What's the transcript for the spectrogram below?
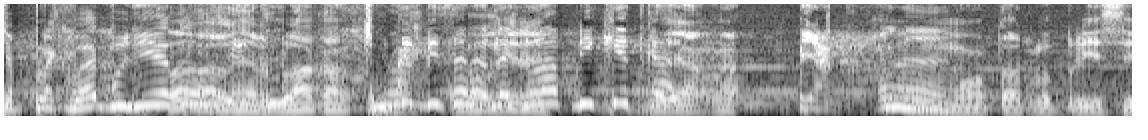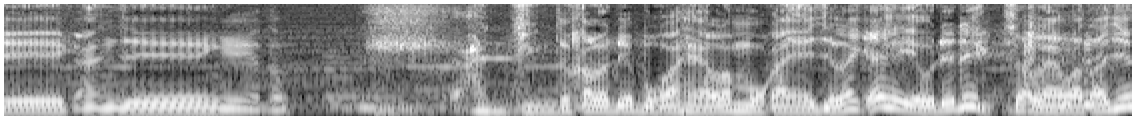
ceplek banget bunyinya tuh. Oh, leher belakang. Kita bisa rada gelap dikit kak. yang piak. Hmm, motor lu berisik anjing gitu. Anjing. Itu kalau dia buka helm mukanya jelek, eh ya udah deh, saya lewat aja.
